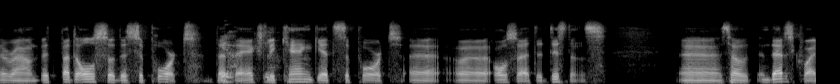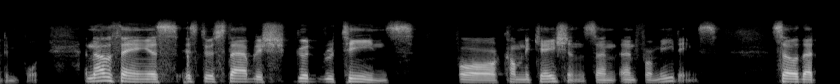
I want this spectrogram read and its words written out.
around it but also the support that yeah. they actually can get support uh, uh, also at a distance. Uh, so and that is quite important. Another thing is is to establish good routines for communications and and for meetings so that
